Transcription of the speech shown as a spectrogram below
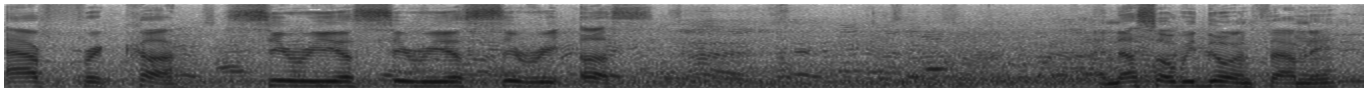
Africa. Syria, Syria, Syrius. And that's what we're doing, family.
